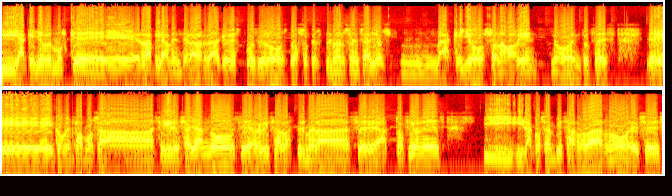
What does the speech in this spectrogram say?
Y aquello vemos que rápidamente, la verdad, que después de los dos o tres primeros ensayos, mm, aquello sonaba bien, ¿no? Entonces eh, comenzamos a seguir ensayando, se realizan las primeras eh, actuaciones y, la cosa empieza a rodar, ¿no? Ese es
